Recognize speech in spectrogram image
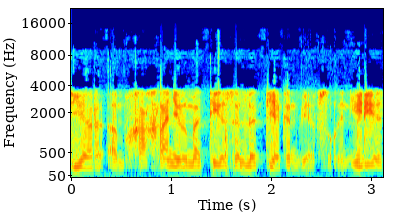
deur 'n um, granulomateuse littekenweefsel en hierdie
